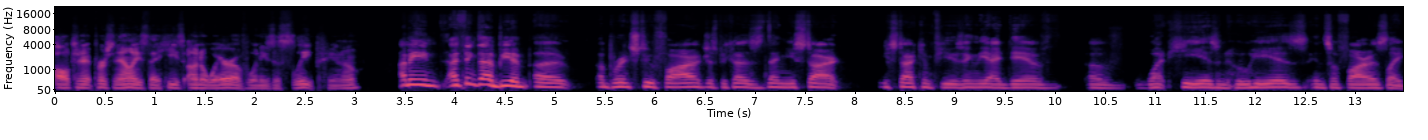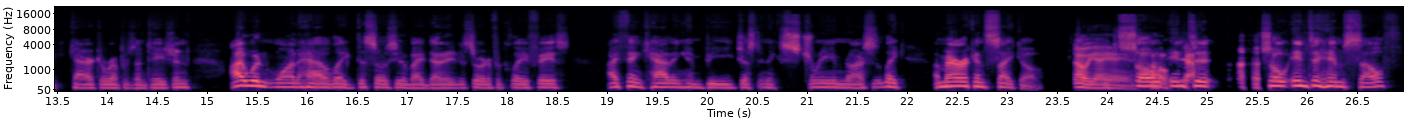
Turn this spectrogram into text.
alternate personalities that he's unaware of when he's asleep. You know, I mean, I think that'd be a, a a bridge too far, just because then you start you start confusing the idea of of what he is and who he is insofar as like character representation. I wouldn't want to have like dissociative identity disorder for Clayface. I think having him be just an extreme narcissist, like American Psycho, oh yeah, yeah, yeah. so Oh, yeah. So into himself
